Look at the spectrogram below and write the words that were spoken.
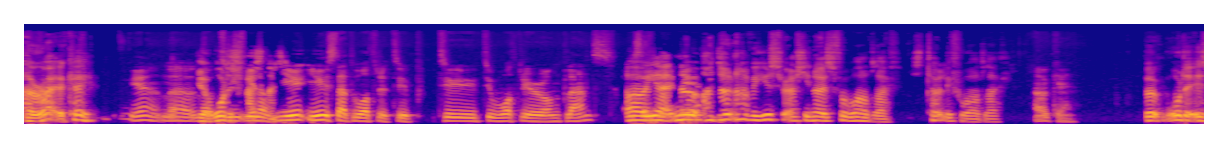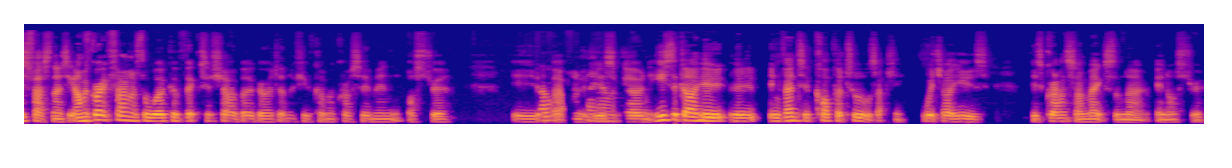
Oh right okay. Yeah no yeah water you, know you use that water to to to water your own plants? Oh yeah no i don't have a use for it. Actually no it's for wildlife. It's totally for wildlife. Okay. But water is fascinating. I'm a great fan of the work of victor schauberger. I don't know if you've come across him in austria he, about 100 years ago. And he's the guy who, who invented copper tools actually which i use his grandson makes them now in Austria.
